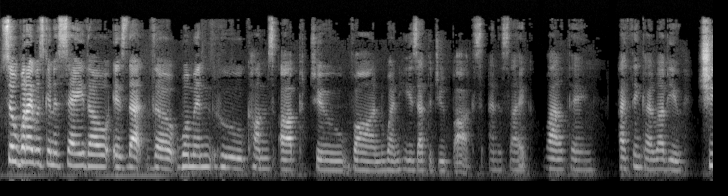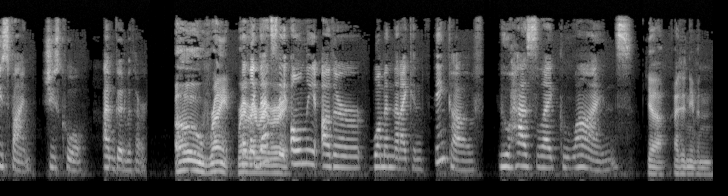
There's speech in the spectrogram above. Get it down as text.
So what I was gonna say though is that the woman who comes up to Vaughn when he's at the jukebox and is like, "Wild thing, I think I love you." She's fine. She's cool. I'm good with her. oh, right, right, but like right, right, that's right. the only other woman that I can think of who has like lines. Yeah, I didn't even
